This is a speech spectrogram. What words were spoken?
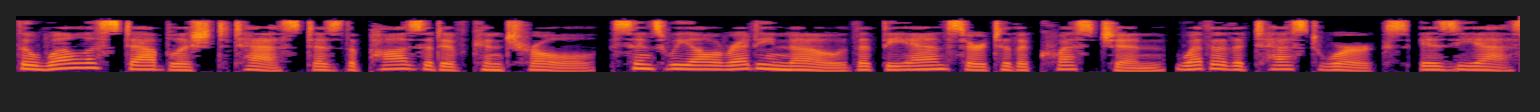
The well-established test is the positive control, since we already know that the answer to the question whether the test works is yes.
